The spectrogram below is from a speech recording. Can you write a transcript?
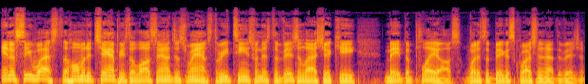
NFC West, the home of the champions, the Los Angeles Rams. Three teams from this division last year, Key, made the playoffs. What is the biggest question in that division?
